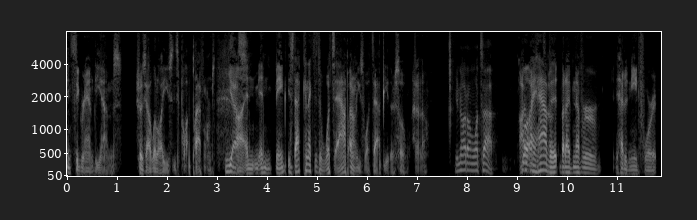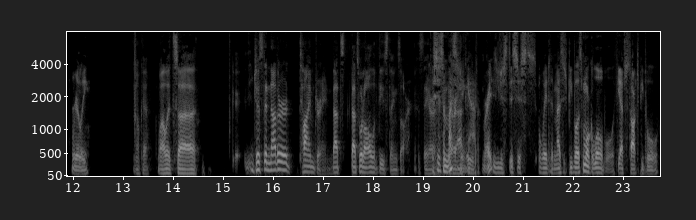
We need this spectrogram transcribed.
Instagram DMs. Shows you how little I use these pl- platforms. Yes, uh, and and maybe is that connected to WhatsApp? I don't use WhatsApp either, so I don't know. You're not on WhatsApp. I well, I have WhatsApp. it, but I've never had a need for it really. Okay. Well, it's uh just another time drain. That's that's what all of these things are. As they are, it's just a messaging app, right? You just it's just a way to message people. It's more global. If you have to talk to people,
